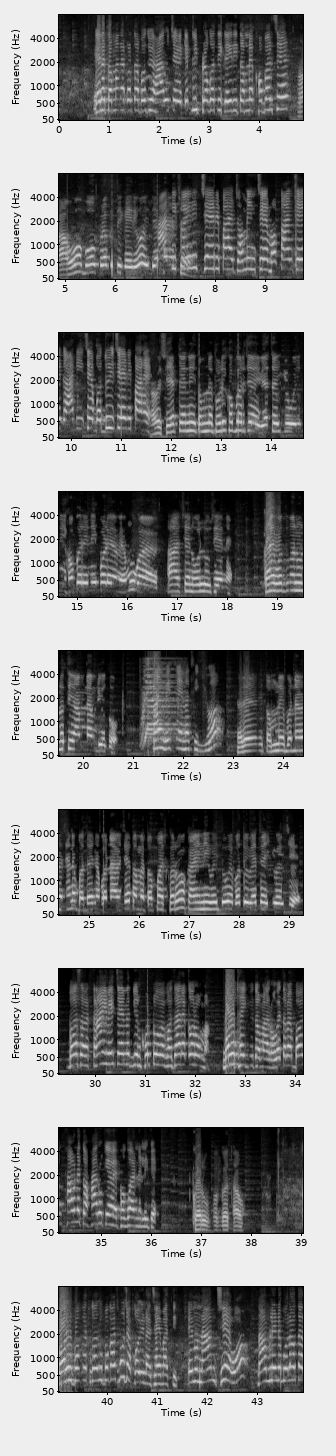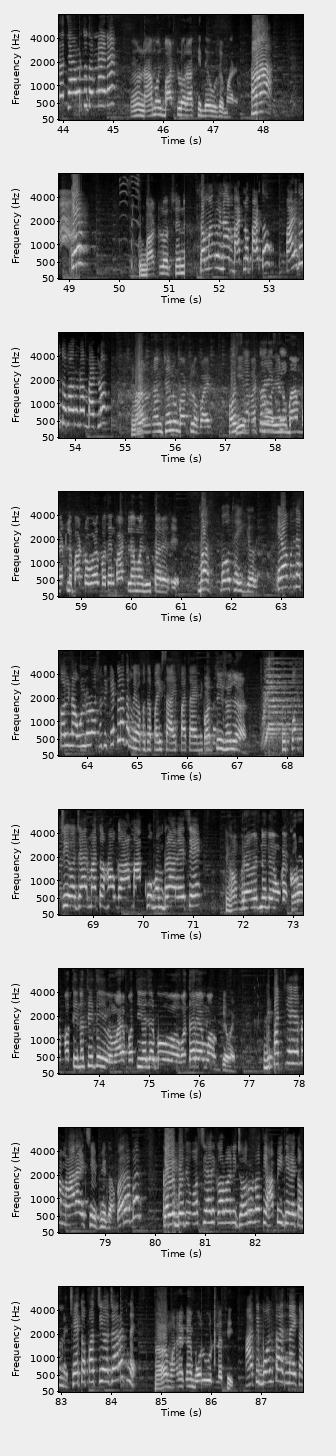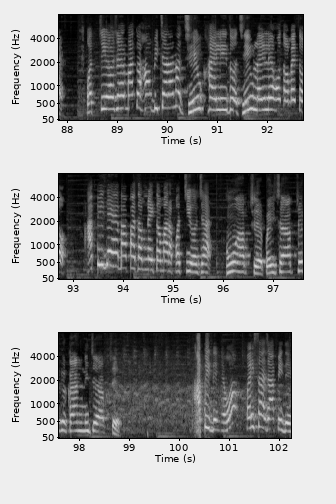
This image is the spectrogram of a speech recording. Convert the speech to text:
એને તમારા કરતા બધું સારું છે. કેટલી પ્રગતિ કરી તમને ખબર છે? હા ઓ બહુ પ્રગતિ કરી હોય આથી કરી છે. એની પાસે જમીન છે મકાન છે ગાડી છે બધુંય છે એની પાસે. હવે છે કે નહીં તમને થોડી ખબર છે. વેચાઈ ગયું હોય નહીં ખબર એ નહીં પડે હવે. હું આ છે ને ઓલું છે ને. કાંઈ વધવાનું નથી આમ નામ રહ્યું તો. કઈ વેચાઈ નથી ગયો અરે તમને બનાવે છે ને બધાને બનાવે છે. તમે તપાસ કરો કાંઈ નહીં વધ્યું હોય બધું વેચાઈ ગયું હોય છે. બસ હવે કાંઈ વેચાઈ નથી ગયું ખોટું હવે વધારે કરો માં. બહુ થઈ ગયું તમારું. હવે તમે બંધ થાવ ને તો સારું કહેવાય ભગવાનને લીધે. કરું ભગત આવ. કરું ભગત કરું ભગત? શું છે કવિના જયમાંથી? એનું નામ છે હો. નામ લઈને બોલાવતા નથી આવડતું તમને એને? એનું નામ જ બાટલો રાખી દેવું છે મારે. હા. કેમ? બાટલો છે ને. તમારું નામ બાટલો પાડ દો. પાડી દો તમારું નામ બાટલો. મારું નામ છે નું બાટલો પાડ? એ બાટલો કરે બામ એટલે બાટલો વળે બધાને બાટલામાં જ ઉતારે છે. બસ બહુ થઈ ગયો એવા બધા કવિના સુધી કેટલા તમે એવા બધા પૈસા આપ્યા હતા એને પચીસ હજાર. પચીસ હજારમાં તો હાવ ગામ આખું સંભળાવે છે. સંભળાવે જ ને કે હું કઈ કરોડપતિ નથી થી મારે પચીસ હજાર બહુ વધારે અમાઉન્ટ કહેવાય. પચીસ હજારમાં મારાય છે ભેગા બરાબર? કઈ બધી હોશિયારી કરવાની જરૂર નથી આપી દે તમને. છે તો પચીસ હજાર જ ને. હવે મારે કઈ બોલવું જ નથી. આથી બોલતા જ નહીં કાંઈ. પચીસ હજારમાં તો હાવ બિચારાનો જીવ ખાઈ લીધો જીવ લઈ લેવો તમે તો. આપી દે બાપા તમને તમારા પચીસ હજાર. હું આપશે? પૈસા આપશે કે કાન નીચે આપશે? આપી દે હો પૈસા જ આપી દે.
